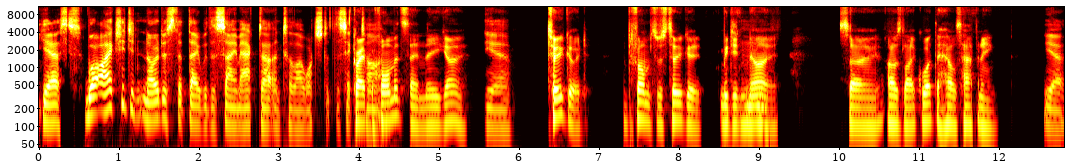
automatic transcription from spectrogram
Yes. Well, I actually didn't notice that they were the same actor until I watched it the second Great time. Great performance. Then there you go. Yeah. Too good. The performance was too good. We didn't Mm. know. So I was like, "What the hell's happening?" Yeah.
